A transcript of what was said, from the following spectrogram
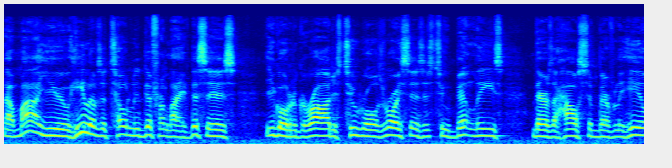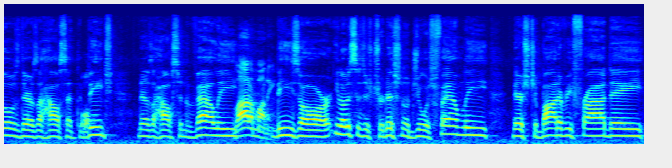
Now, mind you, he lives a totally different life. This is you go to the garage, it's two Rolls Royces, it's two Bentleys. There's a house in Beverly Hills. There's a house at the beach. There's a house in the valley. A lot of money. These are, you know, this is a traditional Jewish family. There's Shabbat every Friday.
